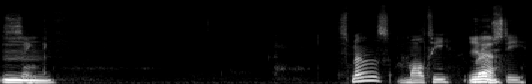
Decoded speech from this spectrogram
mm. sink. Smells malty, Yeah. roasty.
